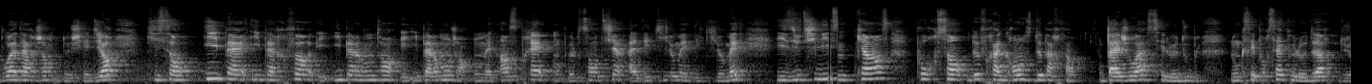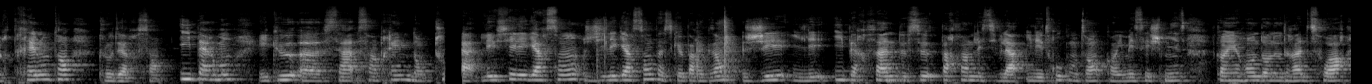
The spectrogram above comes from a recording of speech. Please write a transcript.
bois d'argent de chez Dior qui sent hyper, hyper fort et hyper longtemps et hyper bon. Genre, on met un spray, on peut le sentir à des kilomètres, des kilomètres. Ils utilisent 15% de fragrance de parfum. Bajois, c'est le double. Donc, c'est pour ça que l'odeur dure très longtemps, que l'odeur sent hyper bon et que euh, ça s'imprègne dans tout les filles et les garçons, je dis les garçons parce que par exemple, G, il est hyper fan de ce parfum de lessive là. Il est trop content quand il met ses chemises, quand il rentre dans nos draps le soir,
